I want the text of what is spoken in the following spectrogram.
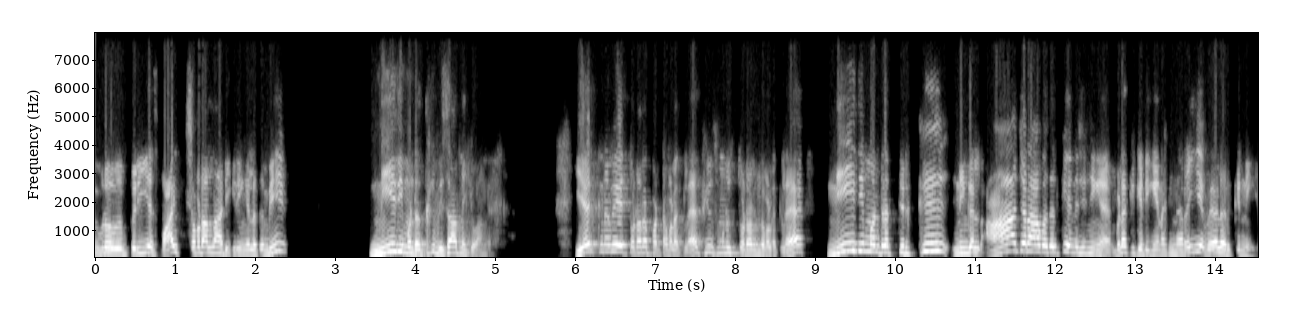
இவ்வளவு பெரிய வாய் சவடாலாம் அடிக்கிறீங்கல்ல தம்பி நீதிமன்றத்துக்கு விசாரணைக்கு வாங்க. ஏற்கனவே தொடரப்பட்ட வழக்குல பியூஸ் மனுஸ் தொடர்ந்த வழக்குல நீதிமன்றத்திற்கு நீங்கள் ஆஜராவதற்கு என்ன செஞ்சீங்க? விளக்கு கேட்டீங்க. எனக்கு நிறைய வேலை இருக்கு நீங்க.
